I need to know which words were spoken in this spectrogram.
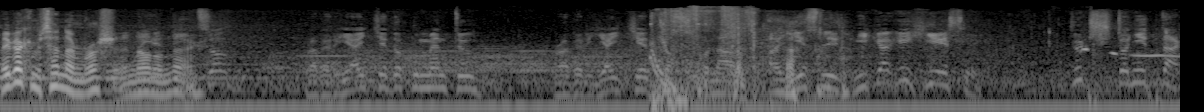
Maybe I can pretend I'm Russian and no one will know. Лицо, Проверяйте документы, проверяйте досконально. А если никаких если? Тут что не так?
